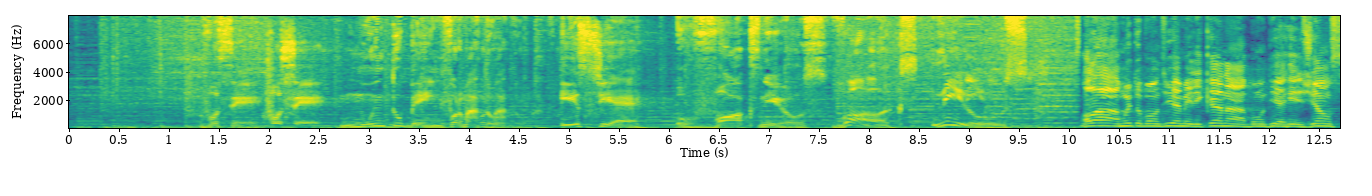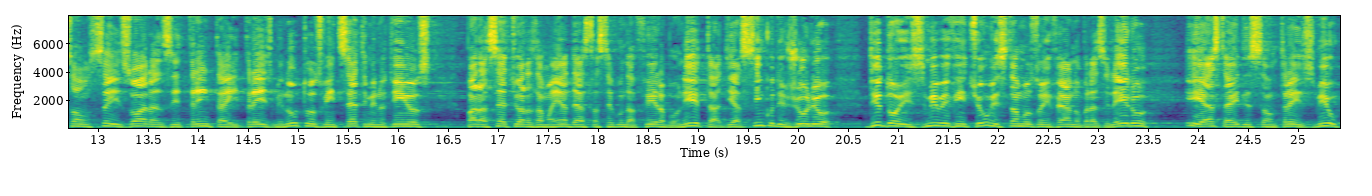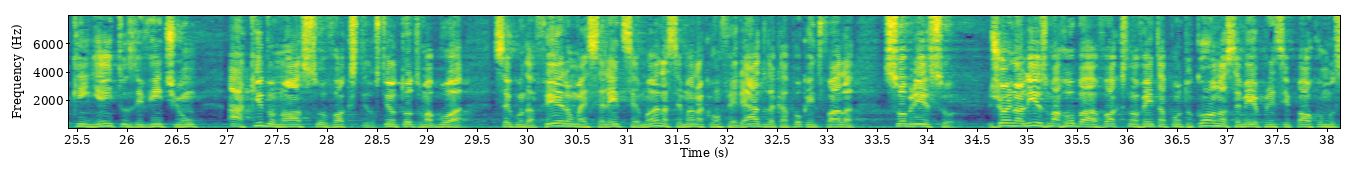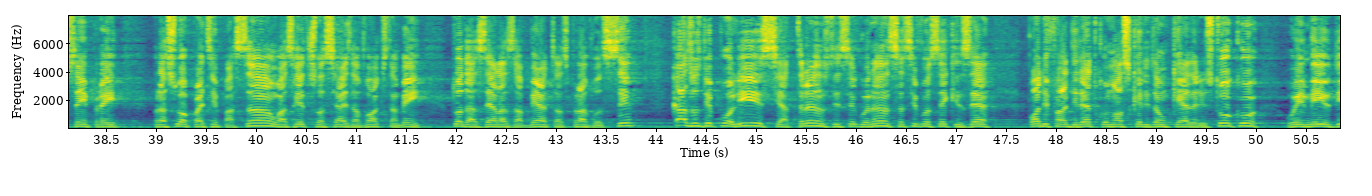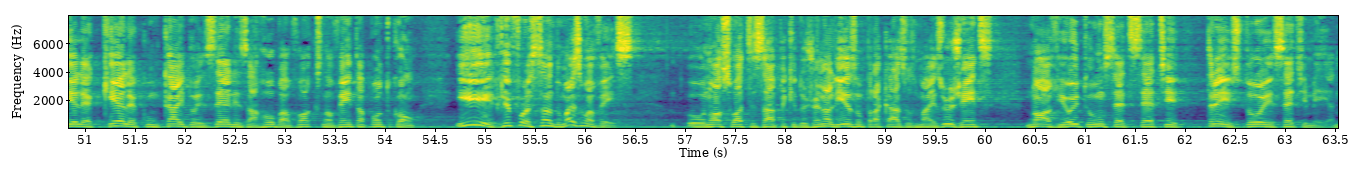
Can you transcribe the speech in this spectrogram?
Você, você, muito bem informado. Este é o Fox News. Fox News. Olá, muito bom dia, americana. Bom dia, região. São 6 horas e 33 minutos, 27 minutinhos para 7 horas da manhã desta segunda-feira bonita, dia 5 de julho de 2021. Estamos no inverno brasileiro e esta é a edição 3521 aqui do nosso Vox News. Tenham todos uma boa segunda-feira, uma excelente semana, semana com feriado. Daqui a pouco a gente fala sobre isso. Jornalismo arroba vox90.com, nosso e-mail principal, como sempre, aí para sua participação. As redes sociais da Vox também, todas elas abertas para você. Casos de polícia, trânsito e segurança, se você quiser pode falar direto com o nosso queridão Keller Estocco. O e-mail dele é keller com k2ls arroba vox90.com. E reforçando mais uma vez o nosso WhatsApp aqui do jornalismo para casos mais urgentes 981773276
